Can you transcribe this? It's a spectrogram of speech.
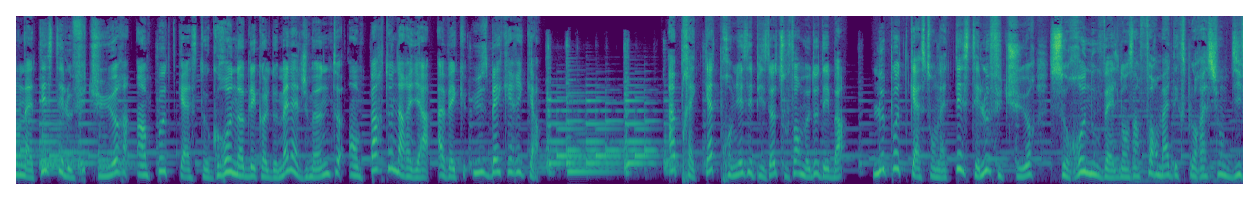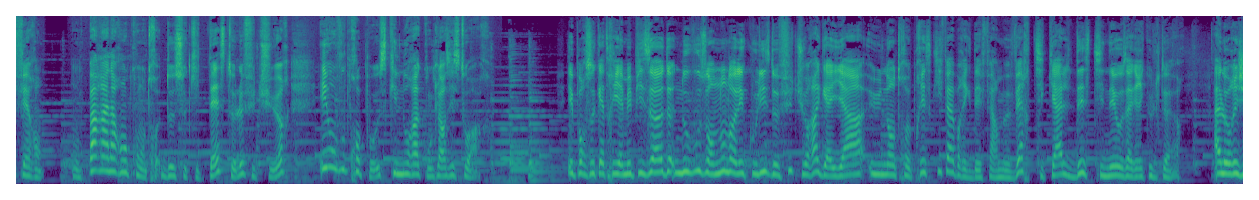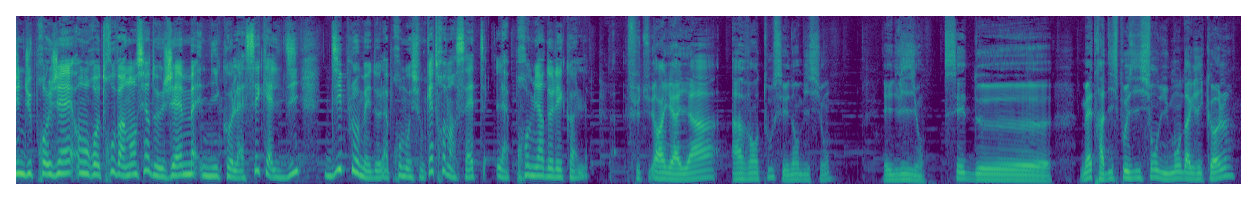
On a testé le futur, un podcast Grenoble École de Management en partenariat avec Uzbek Erika. Après quatre premiers épisodes sous forme de débat, le podcast On a testé le futur se renouvelle dans un format d'exploration différent. On part à la rencontre de ceux qui testent le futur et on vous propose qu'ils nous racontent leurs histoires. Et pour ce quatrième épisode, nous vous emmenons dans les coulisses de Futura Gaia, une entreprise qui fabrique des fermes verticales destinées aux agriculteurs. À l'origine du projet, on retrouve un ancien de GEM, Nicolas Secaldi, diplômé de la promotion 87, la première de l'école. Futura Gaia, avant tout, c'est une ambition et une vision. C'est de mettre à disposition du monde agricole,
